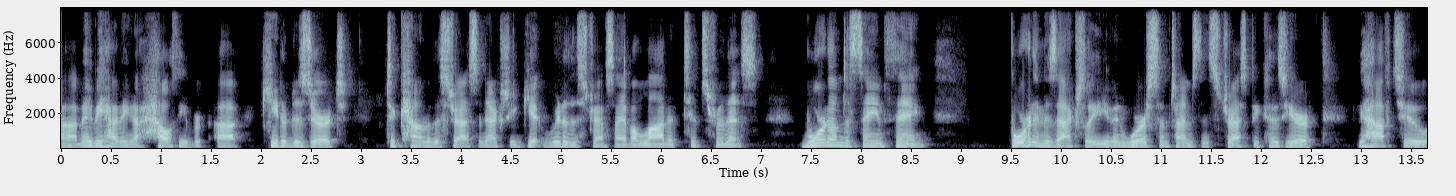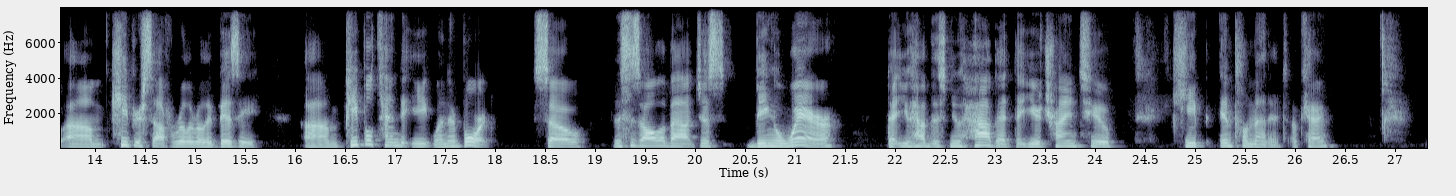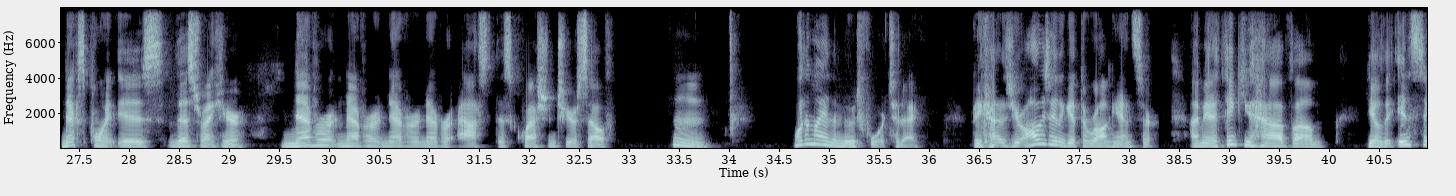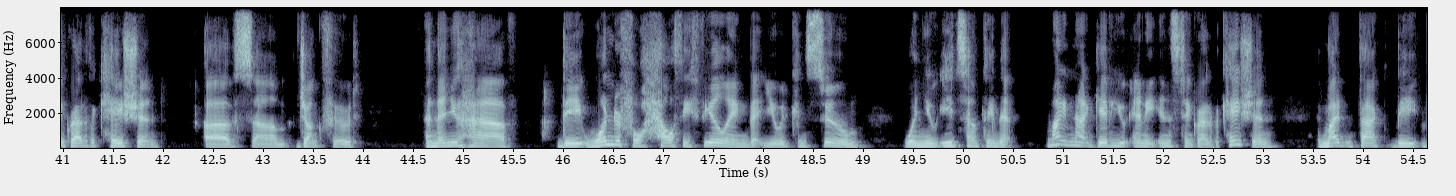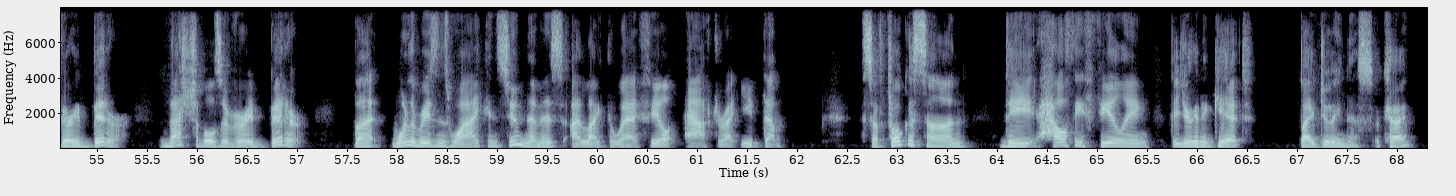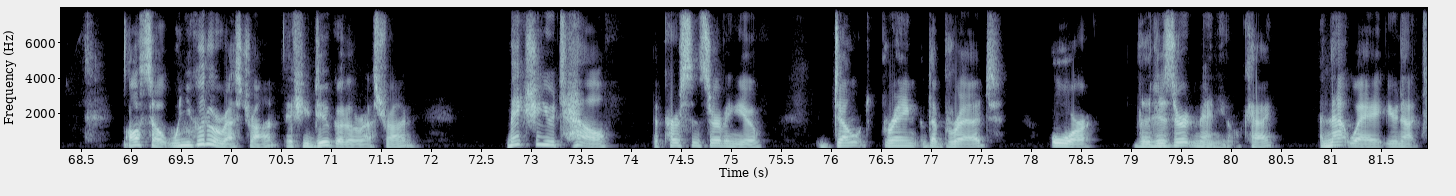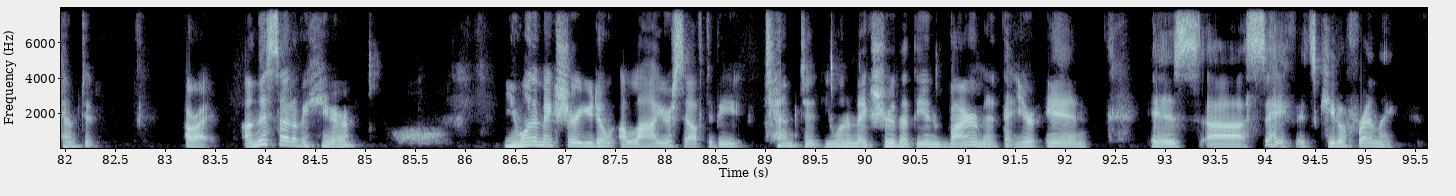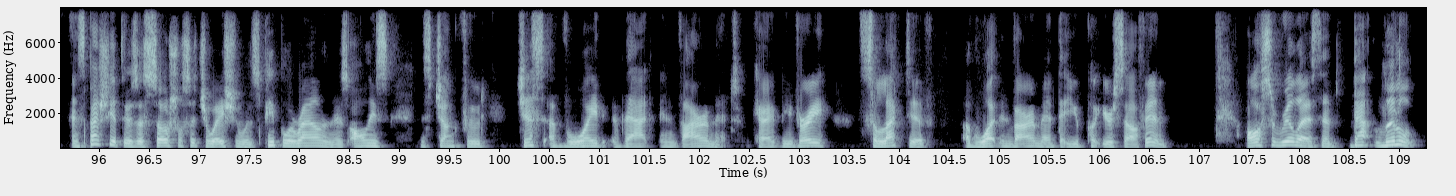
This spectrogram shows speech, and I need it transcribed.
uh, maybe having a healthy uh, keto dessert to counter the stress and actually get rid of the stress. I have a lot of tips for this. Boredom, the same thing boredom is actually even worse sometimes than stress because you're you have to um, keep yourself really really busy um, people tend to eat when they're bored so this is all about just being aware that you have this new habit that you're trying to keep implemented okay next point is this right here never, never, never, never ask this question to yourself hmm, what am I in the mood for today? Because you're always going to get the wrong answer. I mean, I think you have, um, you know, the instant gratification of some junk food, and then you have the wonderful, healthy feeling that you would consume when you eat something that might not give you any instant gratification. It might, in fact, be very bitter. Vegetables are very bitter. But one of the reasons why I consume them is I like the way I feel after I eat them. So focus on the healthy feeling that you're going to get by doing this, okay? Also, when you go to a restaurant, if you do go to a restaurant, make sure you tell the person serving you, don't bring the bread or the dessert menu, okay? And that way you're not tempted. All right, on this side over here, you want to make sure you don't allow yourself to be tempted. You want to make sure that the environment that you're in is uh, safe, it's keto friendly. And especially if there's a social situation with people around and there's all these this junk food, just avoid that environment. Okay, be very selective of what environment that you put yourself in. Also realize that that little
